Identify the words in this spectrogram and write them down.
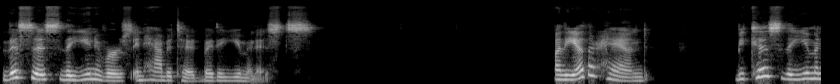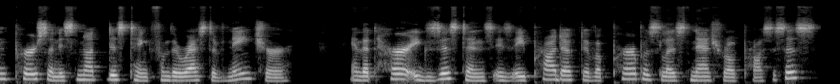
This is the universe inhabited by the humanists. On the other hand, because the human person is not distinct from the rest of nature, and that her existence is a product of a purposeless natural processes,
